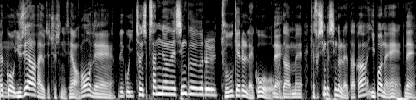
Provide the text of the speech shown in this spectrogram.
했고 유재하 가요제 출신이세요. 어, 네. 그리고 2014년에 싱글을 두 개를 내고 네. 그다음에 계속 싱글 싱글 내다가 이번에 네.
